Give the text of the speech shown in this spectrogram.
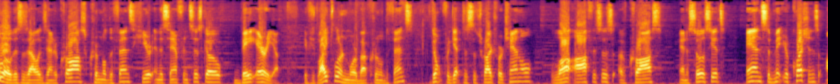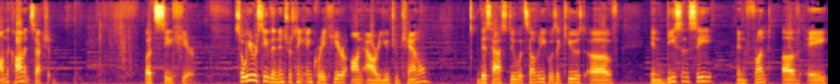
Hello, this is Alexander Cross, Criminal Defense here in the San Francisco Bay Area. If you'd like to learn more about criminal defense, don't forget to subscribe to our channel, Law Offices of Cross and Associates, and submit your questions on the comment section. Let's see here. So we received an interesting inquiry here on our YouTube channel. This has to do with somebody who was accused of indecency in front of a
